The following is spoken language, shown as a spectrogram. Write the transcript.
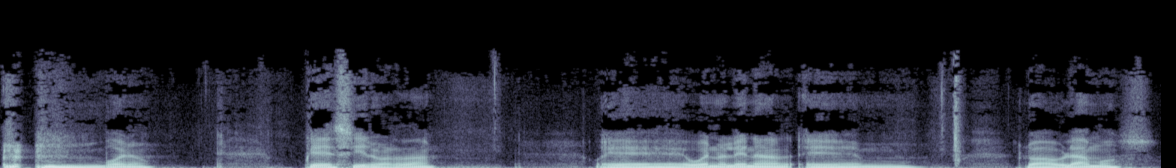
bueno, qué decir, ¿verdad? Eh, bueno, Elena, eh, lo hablamos.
